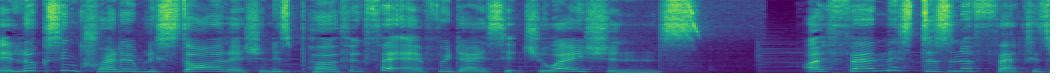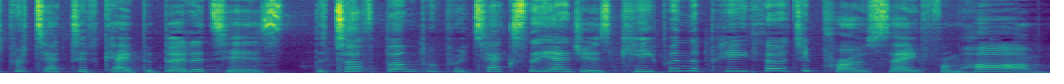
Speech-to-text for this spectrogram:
It looks incredibly stylish and is perfect for everyday situations. I found this doesn't affect its protective capabilities, the tough bumper protects the edges keeping the P30 Pro safe from harm.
